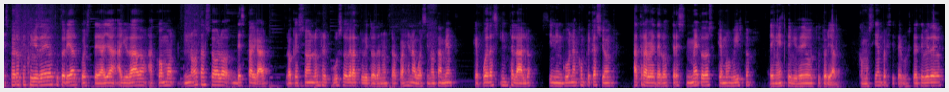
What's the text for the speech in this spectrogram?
Espero que este video tutorial pues te haya ayudado a cómo no tan solo descargar lo que son los recursos gratuitos de nuestra página web, sino también que puedas instalarlo sin ninguna complicación a través de los tres métodos que hemos visto en este video tutorial. Como siempre, si te gustó este video,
